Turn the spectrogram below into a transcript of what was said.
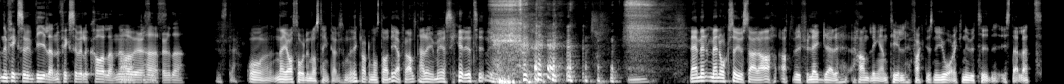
nu fixar vi bilen, nu fixar vi lokalen, nu Ja, har vi det här och det där. Just det. Och när jag såg den så tänkte jag liksom, det är klart de måste ha det, för allt det här är ju med i serietidningen. Mm. Nej, men, men också just så här ah, att vi förlägger handlingen till faktiskt New York, nutid istället,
